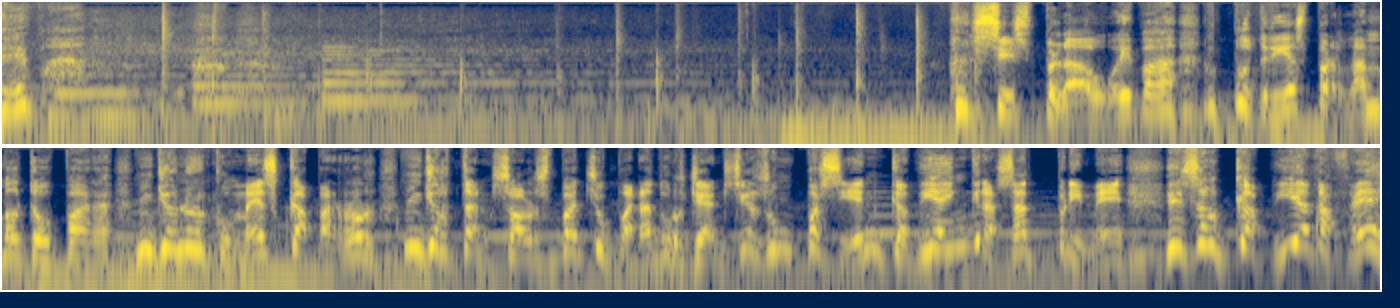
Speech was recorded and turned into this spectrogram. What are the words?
Eva! Sisplau, Eva, podries parlar amb el teu pare? Jo no he comès cap error. Jo tan sols vaig operar d'urgències un pacient que havia ingressat primer. És el que havia de fer.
